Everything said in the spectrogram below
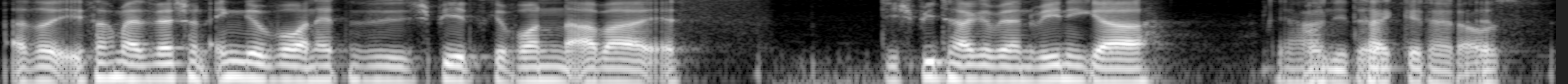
also ich sag mal, es wäre schon eng geworden, hätten sie das Spiel jetzt gewonnen, aber es, die Spieltage wären weniger. Ja, und die Zeit es- geht halt aus. Es,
